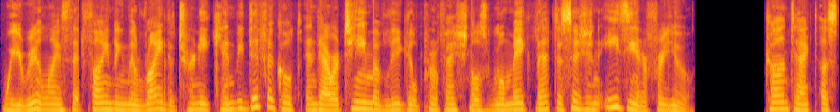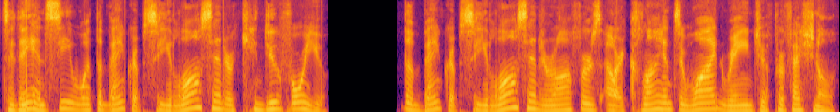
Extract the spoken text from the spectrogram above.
We realize that finding the right attorney can be difficult and our team of legal professionals will make that decision easier for you. Contact us today and see what the Bankruptcy Law Center can do for you. The Bankruptcy Law Center offers our clients a wide range of professional,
